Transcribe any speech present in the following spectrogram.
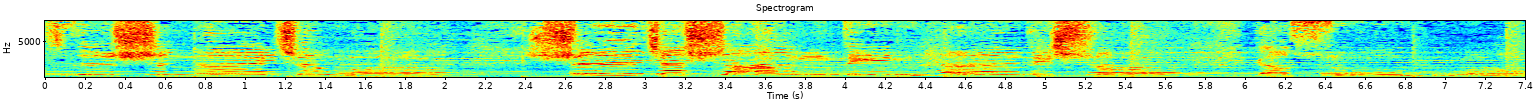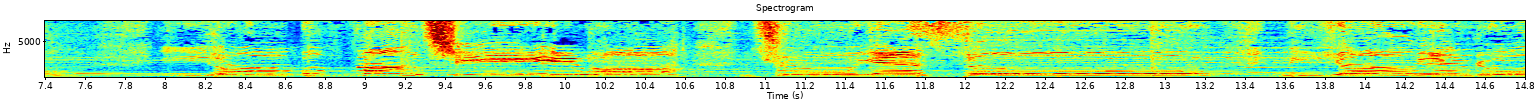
此深爱着我，十架上钉痕的手告诉我，你永不放弃我。主耶稣，你永远如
